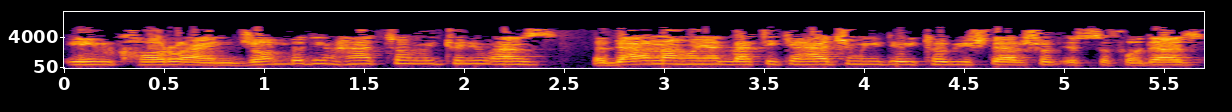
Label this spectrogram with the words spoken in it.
این کار رو انجام بدیم. حتی می‌تونیم از در نهایت وقتی که حجم data بیشتر شد استفاده از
